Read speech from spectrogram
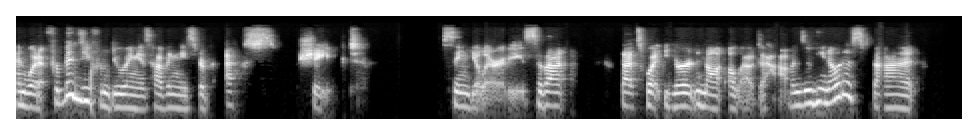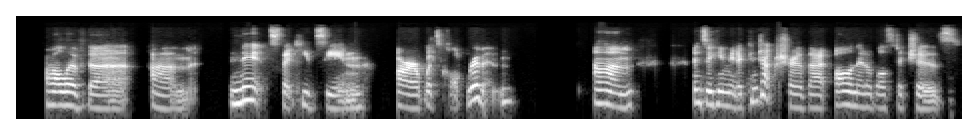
And what it forbids you from doing is having these sort of X-shaped singularities. So that that's what you're not allowed to have. And so he noticed that all of the um, knits that he'd seen are what's called ribbon. Um, and so he made a conjecture that all knittable stitches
